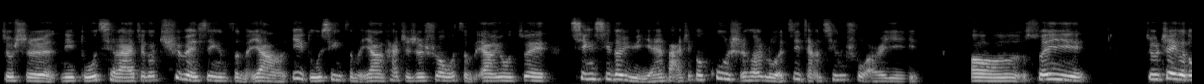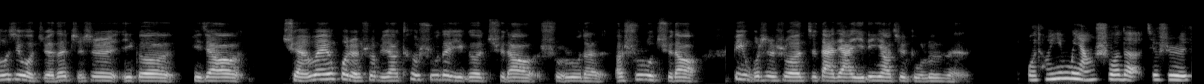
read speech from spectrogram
就是你读起来这个趣味性怎么样，易读性怎么样，它只是说我怎么样用最清晰的语言把这个故事和逻辑讲清楚而已。嗯，所以就这个东西，我觉得只是一个比较权威或者说比较特殊的一个渠道输入的呃输入渠道，并不是说就大家一定要去读论文。我同意牧羊说的，就是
